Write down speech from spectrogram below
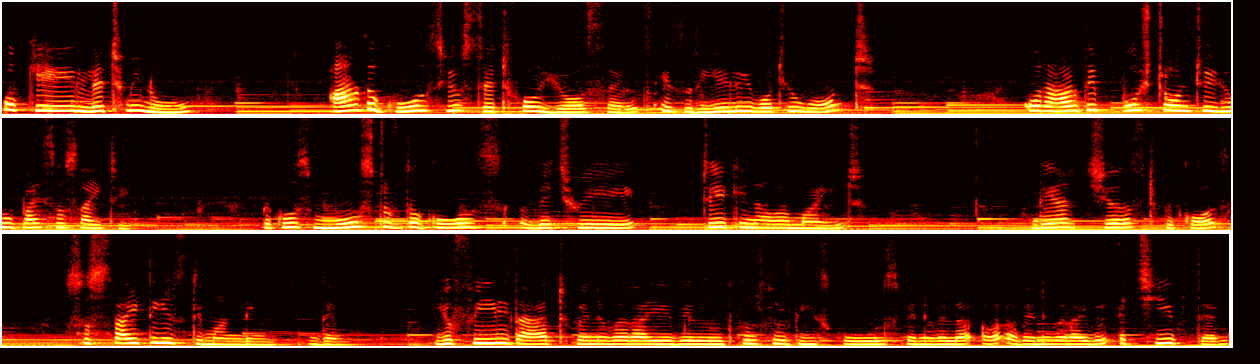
Okay, let me know are the goals you set for yourself is really what you want or are they pushed onto you by society because most of the goals which we take in our mind they are just because society is demanding them. You feel that whenever i will fulfill these goals whenever uh, whenever i will achieve them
